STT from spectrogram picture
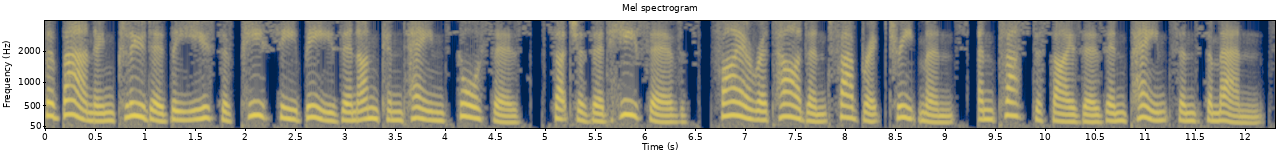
The ban included the use of PCBs in uncontained sources, such as adhesives, fire-retardant fabric treatments, and plasticizers in paints and cements.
